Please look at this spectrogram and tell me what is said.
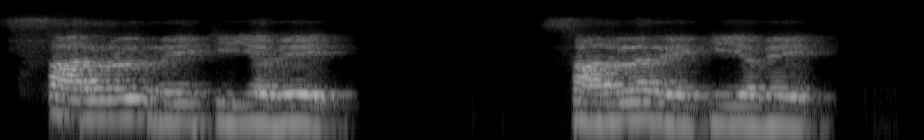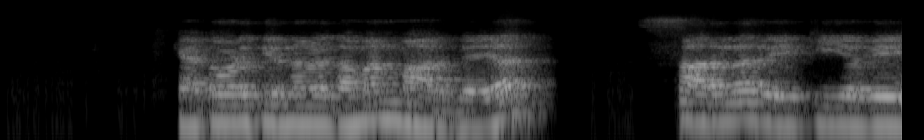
සරල රේඛීය වේ. සරල රේඛීය වේ. කැතෝඩ කිරණ වල ගමන් මාර්ගය සරල රේඛීය වේ.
